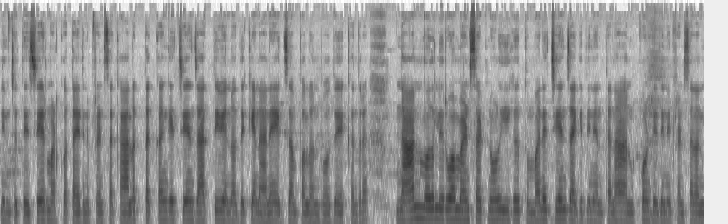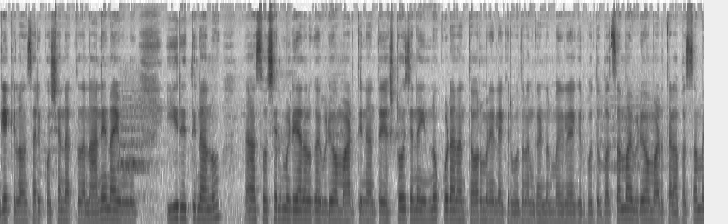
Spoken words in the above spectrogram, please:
ನಿಮ್ಮ ಜೊತೆ ಶೇರ್ ಮಾಡ್ಕೋತಾ ಇದ್ದೀನಿ ಫ್ರೆಂಡ್ಸ ಕಾಲಕ್ಕೆ ತಕ್ಕಂಗೆ ಚೇಂಜ್ ಆಗ್ತೀವಿ ಅನ್ನೋದಕ್ಕೆ ನಾನೇ ಎಕ್ಸಾಂಪಲ್ ಅನ್ಬೋದು. ಯಾಕಂದ್ರೆ ನಾನು ಮೊದಲಿರುವ ಮೈಂಡ್ ಸೆಟ್ ನೋಡಿ, ಈಗ ತುಂಬಾ ಚೇಂಜ್ ಆಗಿದ್ದೀನಿ ಅಂತ ನಾನು ಅಂದ್ಕೊಂಡಿದ್ದೀನಿ ಫ್ರೆಂಡ್ಸ್ ನನಗೆ ಕೆಲವೊಂದು ಸಾರಿ ಕ್ವಶನ್ ಆಗ್ತದೆ. ನಾನೇ ನಾ ಇವಳು ಈ ರೀತಿ ನಾನು ಸೋಷಿಯಲ್ ಮೀಡಿಯಾದೊಳಗೆ ವಿಡಿಯೋ ಮಾಡ್ತೀನಿ ಅಂತ ಎಷ್ಟೋ ಜನ ಇನ್ನೂ ಕೂಡ ನನ್ನ ತವ್ರ ಮನೇಲಿ ಆಗಿರ್ಬೋದು ನನ್ನ ಗಂಡನ ಮನೇಲಿ ಆಗಿರ್ಬೋದು, ಬಸ್ಸಮ್ಮ ವಿಡಿಯೋ ಮಾಡ್ತಾಳೆ, ಬಸ್ಸಮ್ಮ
